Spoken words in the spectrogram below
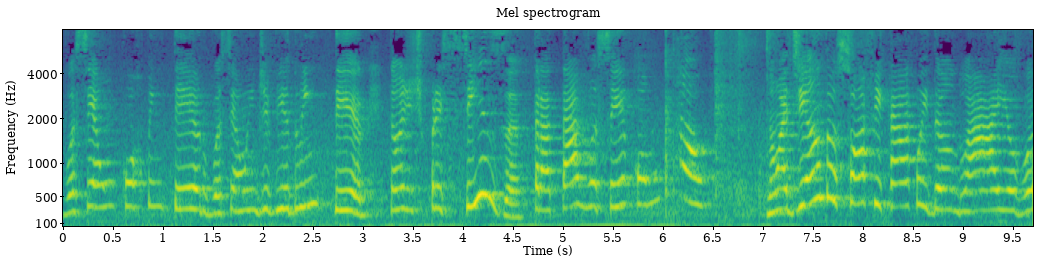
Você é um corpo inteiro, você é um indivíduo inteiro. Então a gente precisa tratar você como tal. Não adianta só ficar cuidando, ah, eu vou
